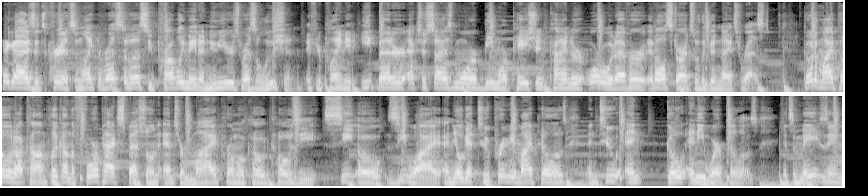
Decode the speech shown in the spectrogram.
Hey guys, it's Chris, and like the rest of us, you probably made a New Year's resolution. If you're planning to eat better, exercise more, be more patient, kinder, or whatever, it all starts with a good night's rest. Go to mypillow.com, click on the four pack special, and enter my promo code COZY, C O Z Y, and you'll get two premium My Pillows and two N- go anywhere pillows. It's amazing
